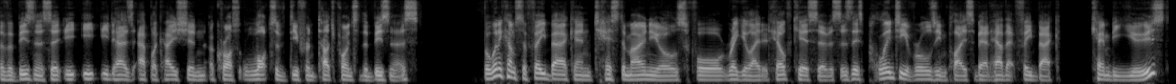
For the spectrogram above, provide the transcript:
of a business. It, it, it has application across lots of different touch points of the business. But when it comes to feedback and testimonials for regulated healthcare services, there's plenty of rules in place about how that feedback can be used.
